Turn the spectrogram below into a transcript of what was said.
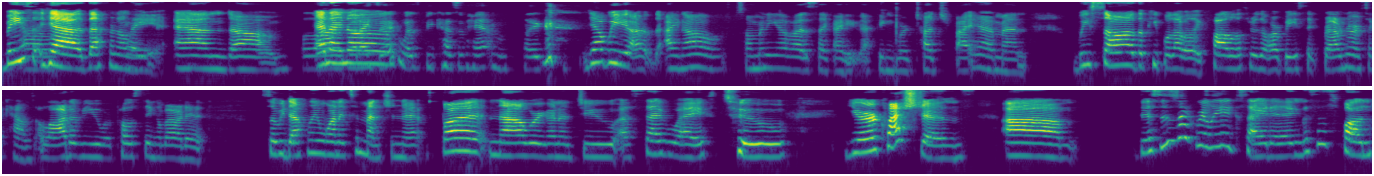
Bas- Um, yeah, definitely. and um, And I of what know- I did was because of him. Like, yeah, we uh, I know so many of us like I I think we're touched by him, and we saw the people that would like follow through the our basic brown nerds accounts. A lot of you were posting about it. So we definitely wanted to mention it. But now we're gonna do a segue to your questions. Um this is like really exciting. This is fun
